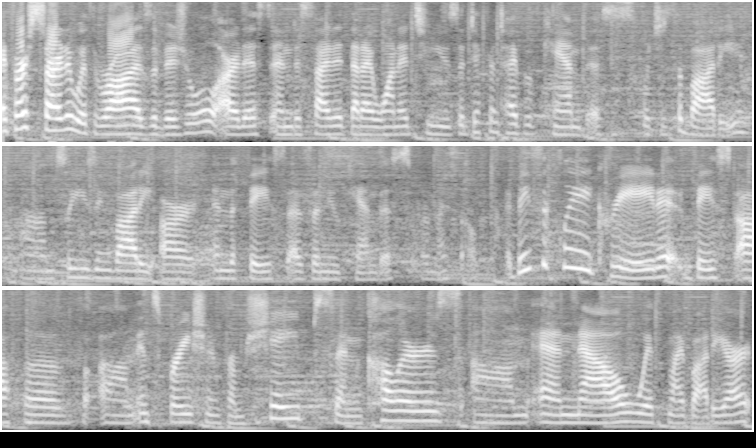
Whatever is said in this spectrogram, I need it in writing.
I first started with RAW as a visual artist and decided that I wanted to use a different type of canvas, which is the body. Um, so using body art and the face as a new canvas for myself. I basically create it based off of um, inspiration from shapes and colors, um, and now with my body art,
